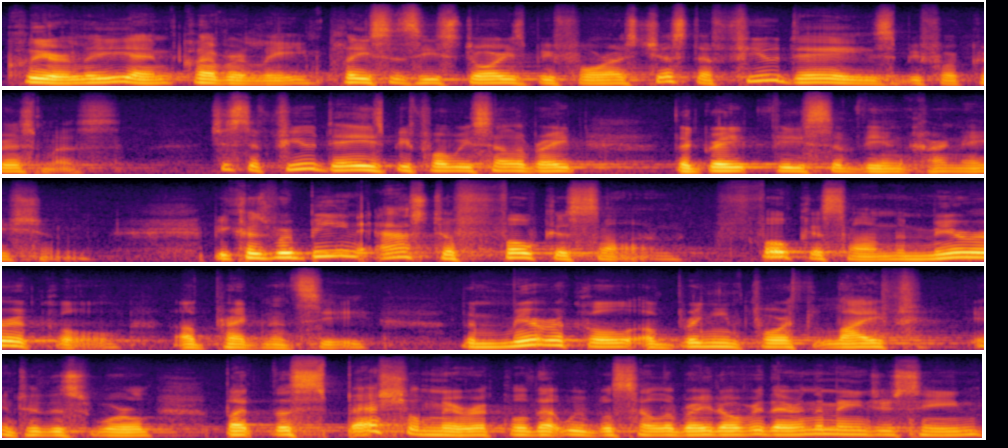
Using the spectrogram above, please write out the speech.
clearly and cleverly places these stories before us just a few days before Christmas, just a few days before we celebrate the great feast of the Incarnation. Because we're being asked to focus on, focus on the miracle of pregnancy, the miracle of bringing forth life into this world, but the special miracle that we will celebrate over there in the manger scene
